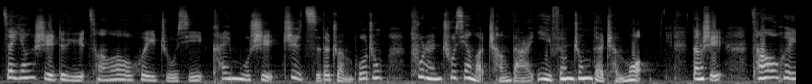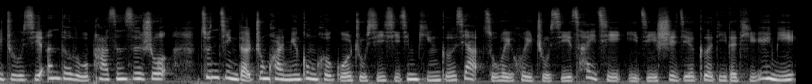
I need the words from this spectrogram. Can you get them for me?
在央视对于残奥会主席开幕式致辞的转播中，突然出现了长达一分钟的沉默。当时，残奥会主席安德鲁·帕森斯说：“尊敬的中华人民共和国主席习近平阁下、组委会主席蔡奇以及世界各地的体育迷，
